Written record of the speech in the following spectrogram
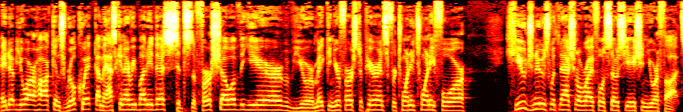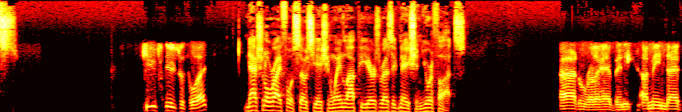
AWR Hawkins, real quick, I'm asking everybody this. It's the first show of the year. You're making your first appearance for 2024. Huge news with National Rifle Association. Your thoughts? Huge news with what? National Rifle Association, Wayne LaPierre's resignation. Your thoughts? I don't really have any. I mean that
